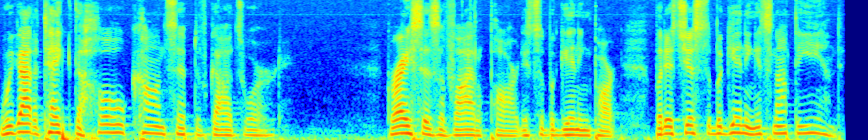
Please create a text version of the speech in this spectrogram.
we got to take the whole concept of God's Word. Grace is a vital part, it's the beginning part. But it's just the beginning, it's not the end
